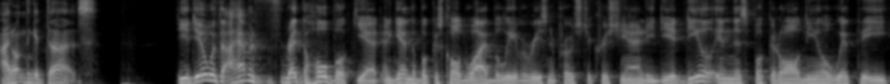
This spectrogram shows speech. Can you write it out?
I don't think it does. Do you deal with it? I haven't read the whole book yet. And again, the book is called Why Believe: A Reasoned Approach to Christianity. Do you deal in this book at all, Neil, with the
